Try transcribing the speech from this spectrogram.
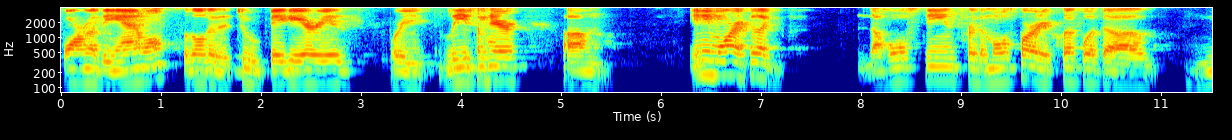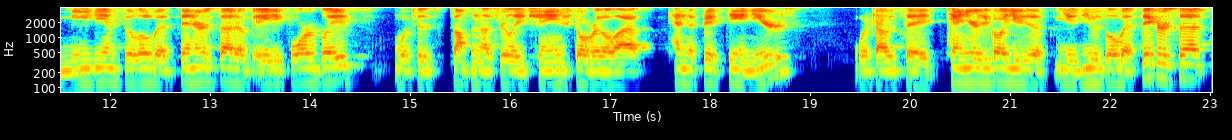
form of the animal. So those are the two big areas where you leave some hair. Um, anymore, I feel like the Holsteins, for the most part, are clipped with a medium to a little bit thinner set of 84 blades, which is something that's really changed over the last 10 to 15 years. Which I would say 10 years ago, you'd, you'd use a little bit thicker set,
